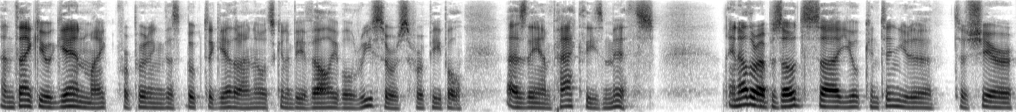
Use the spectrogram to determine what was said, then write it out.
And thank you again, Mike, for putting this book together. I know it's going to be a valuable resource for people as they unpack these myths. In other episodes, uh, you'll continue to, to share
